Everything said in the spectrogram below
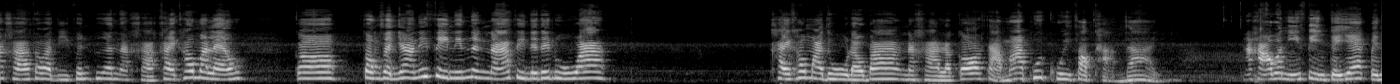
นะคะ สวัสดีเพื่อนๆนะคะ ใครเข้ามาแล้ว ก็ส่งสัญญาณให้ซีนนิดนึงนะซีนจะได้รู้ว่า ใครเข้ามาดูเราบ้างนะคะ แล้วก็สามารถพูดคุยสอบถามได้นะคะ วันนี้ซีนจะแยกเป็น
